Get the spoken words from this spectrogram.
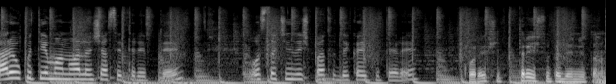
Are o cutie manuală în 6 trepte, 154 de cai putere. Corect și 300 de Nm.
